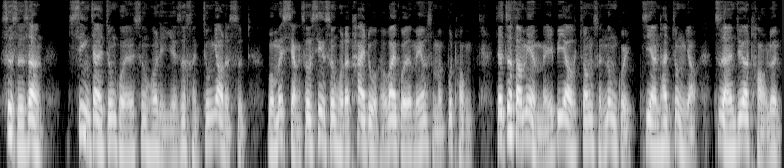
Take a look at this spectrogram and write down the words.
事实上，性在中国人生活里也是很重要的事。我们享受性生活的态度和外国人没有什么不同，在这方面没必要装神弄鬼。既然它重要，自然就要讨论。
